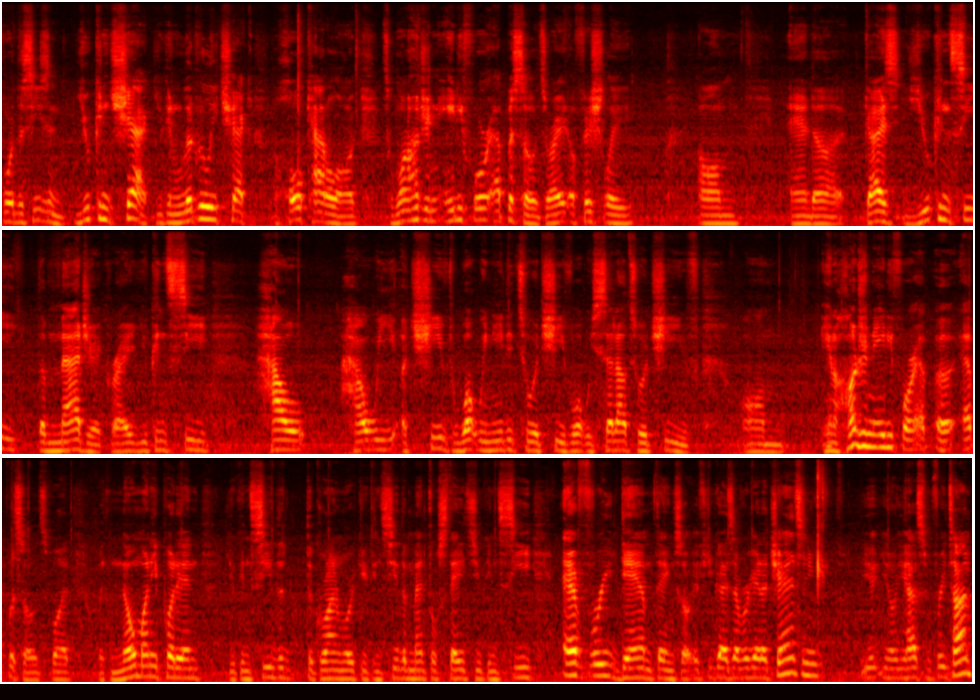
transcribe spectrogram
for the season. You can check, you can literally check the whole catalog. It's 184 episodes, right, officially. Um, and uh, guys, you can see the magic, right? You can see how how we achieved what we needed to achieve, what we set out to achieve. Um, in 184 ep- uh, episodes, but with no money put in, you can see the, the grind work, you can see the mental states, you can see every damn thing. So if you guys ever get a chance and you you, you know you have some free time,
